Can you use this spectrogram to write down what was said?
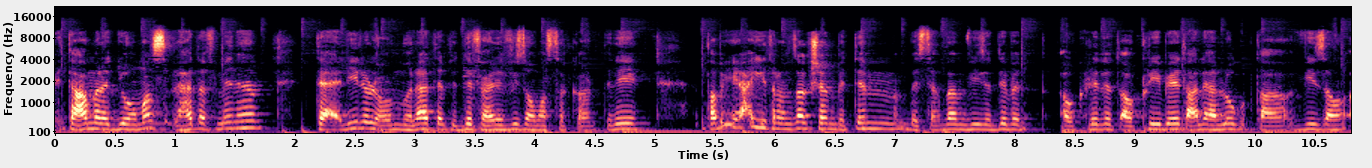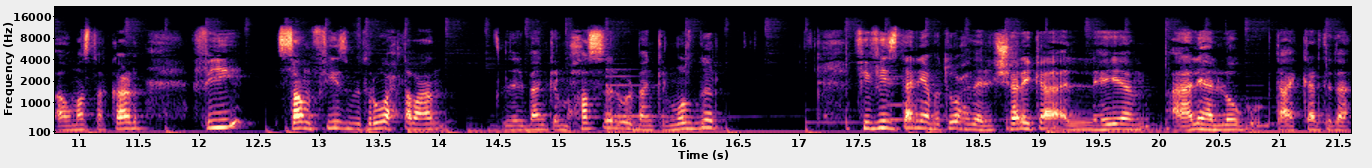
اتعملت جوه مصر. الهدف منها تقليل العمولات اللي بتدفع لفيزا وماستر كارد. ليه؟ طبيعي أي transaction بيتم باستخدام فيزا debit أو credit أو prepaid عليها اللوجو بتاع فيزا أو ماستر كارد. في some fees بتروح طبعا للبنك المحصل والبنك المصدر. في fees تانية بتروح للشركة اللي هي عليها اللوجو بتاع الكارت ده.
